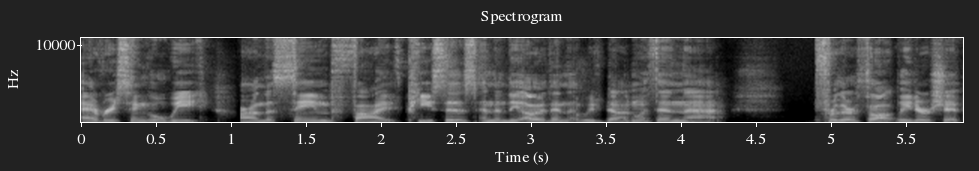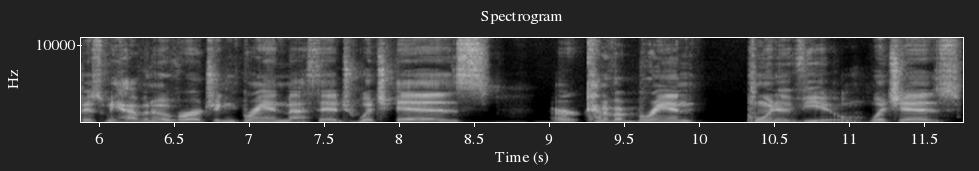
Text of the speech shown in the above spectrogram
every single week on the same five pieces. And then the other thing that we've done within that for their thought leadership is we have an overarching brand message, which is, or kind of a brand point of view, which is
